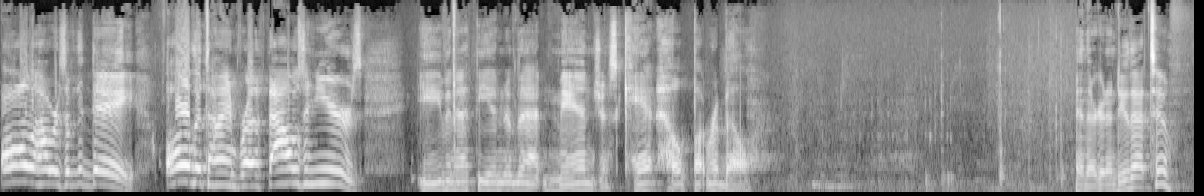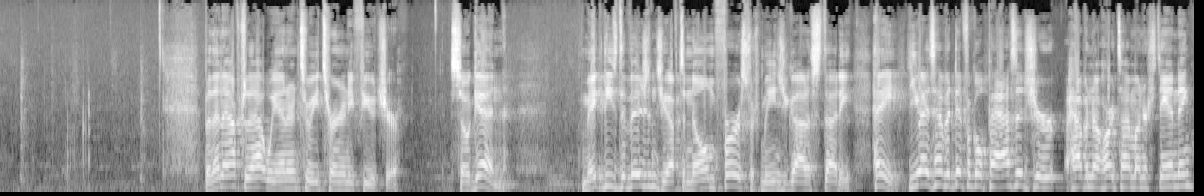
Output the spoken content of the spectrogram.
all hours of the day, all the time for a thousand years. Even at the end of that, man just can't help but rebel. And they're going to do that too. But then after that, we enter into eternity future. So again, make these divisions, you have to know them first, which means you got to study. Hey, you guys have a difficult passage you're having a hard time understanding?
